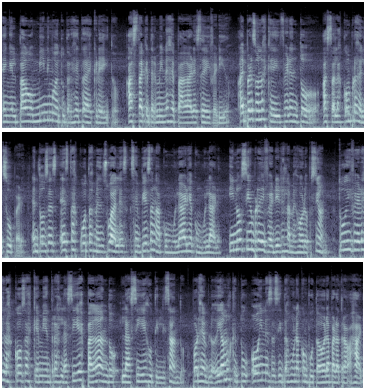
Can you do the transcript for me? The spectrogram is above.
en el pago mínimo de tu tarjeta de crédito hasta que termines de pagar ese diferido. Hay personas que difieren todo, hasta las compras del súper. Entonces estas cuotas mensuales se empiezan a acumular y acumular y no siempre diferir es la mejor opción tú difieres las cosas que mientras las sigues pagando, las sigues utilizando. Por ejemplo, digamos que tú hoy necesitas una computadora para trabajar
